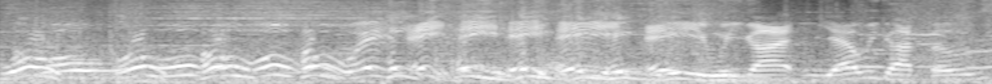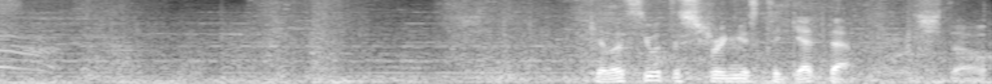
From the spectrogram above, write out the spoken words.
Whoa! Whoa! Whoa! Whoa! Whoa! Hey! Hey! Hey! Hey! Hey! Hey! We got yeah, we got those. Okay, let's see what the string is to get that much, though.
